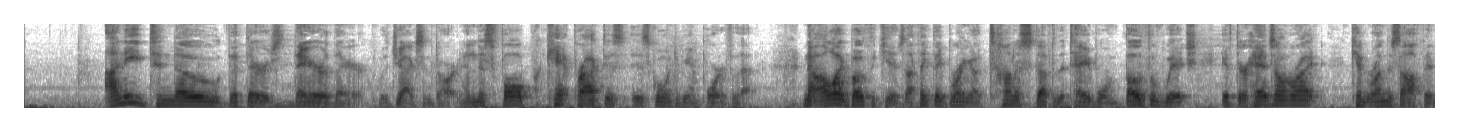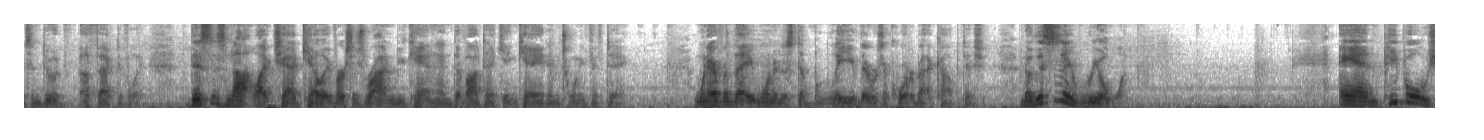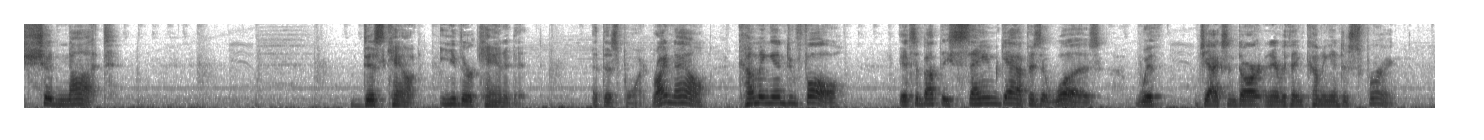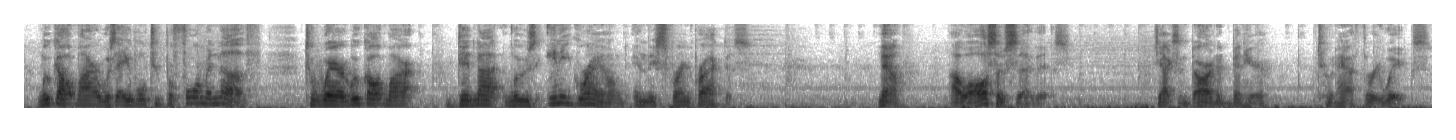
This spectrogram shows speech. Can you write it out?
I need to know that there's there there with Jackson Dart. And this fall camp practice is going to be important for that. Now, I like both the kids. I think they bring a ton of stuff to the table, and both of which, if their head's on right, can run this offense and do it effectively. This is not like Chad Kelly versus Ryan Buchanan and DeVante Kincade in 2015, whenever they wanted us to believe there was a quarterback competition. No, this is a real one. And people should not discount either candidate at this point. Right now, coming into fall, it's about the same gap as it was with Jackson Dart and everything coming into spring. Luke Altmyer was able to perform enough to where Luke Altmyer did not lose any ground in the spring practice. Now, I will also say this Jackson Dart had been here two and a half, three weeks.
